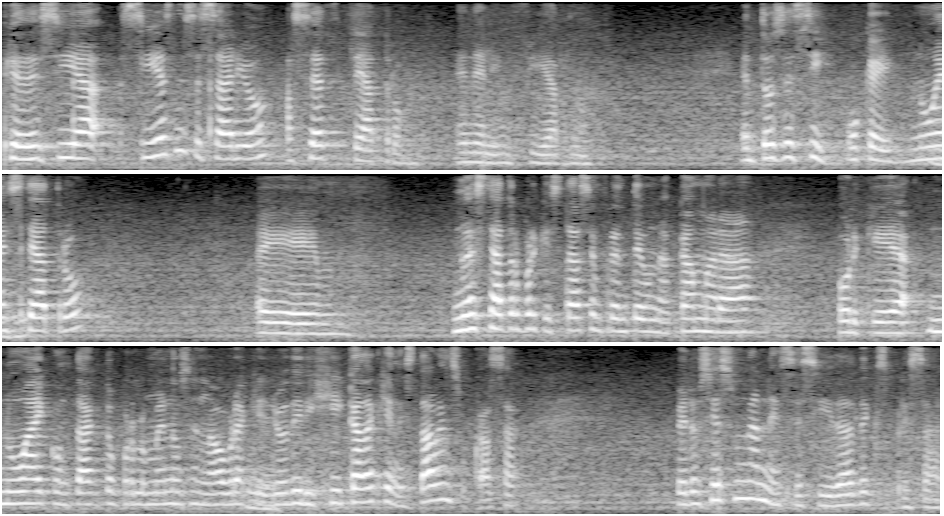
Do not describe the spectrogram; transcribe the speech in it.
que decía, si es necesario, hacer teatro en el infierno. Entonces sí, ok, no es teatro, eh, no es teatro porque estás enfrente de una cámara, porque no hay contacto, por lo menos en la obra que yo dirigí, cada quien estaba en su casa pero sí es una necesidad de expresar.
